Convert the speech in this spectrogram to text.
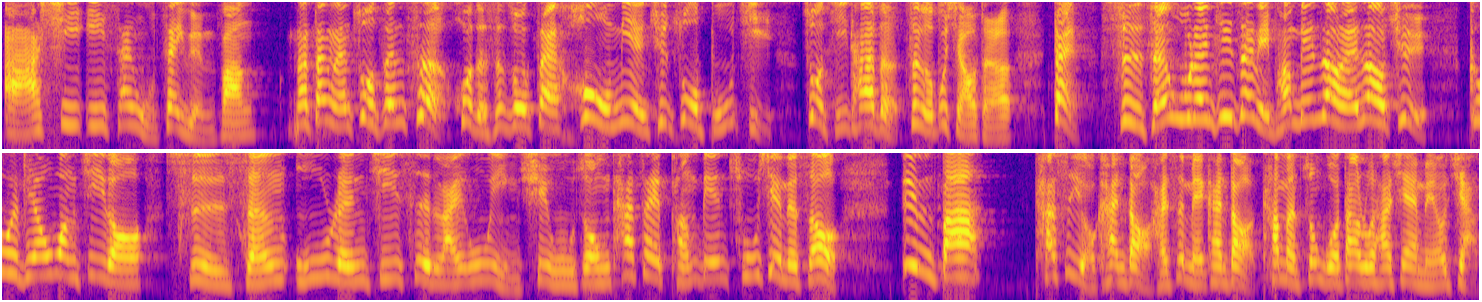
RC 一三五在远方，那当然做侦测，或者是说在后面去做补给、做其他的，这个不晓得。但死神无人机在你旁边绕来绕去，各位不要忘记喽，死神无人机是来无影去无踪，它在旁边出现的时候，运八。他是有看到还是没看到？他们中国大陆他现在没有讲。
